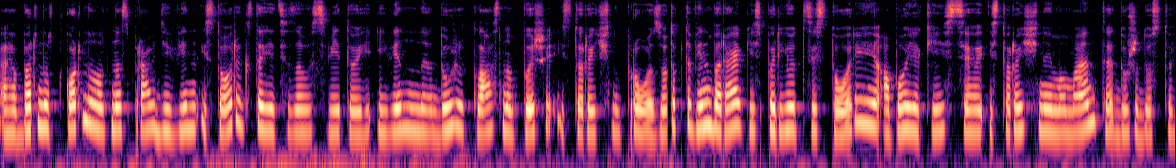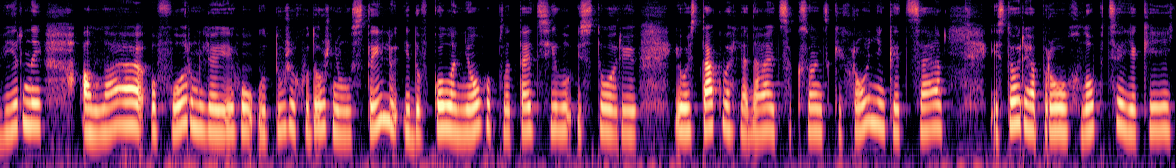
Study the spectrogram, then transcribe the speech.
Е, Бернард Корнелл насправді він історик, здається, за освітою, і він дуже класно пише історичну прозу. Тобто він бере якийсь період з історії або якийсь е, історичний момент, дуже дуже достовірний, але оформлює його у дуже художньому стилю і довкола нього плете цілу історію. І ось так виглядають саксонські хроніки. Це історія про хлопця, який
